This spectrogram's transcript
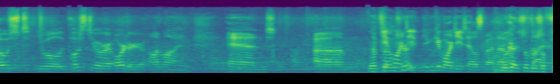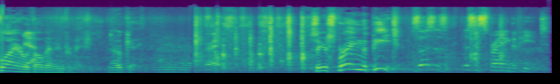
post you will post your order online, and um, That get sounds more great. you can get more details about that. Okay, the so there's a flyer with Yeah. all that information. Okay. Right. So you're spraying the peat. So this is this is spraying the peat,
